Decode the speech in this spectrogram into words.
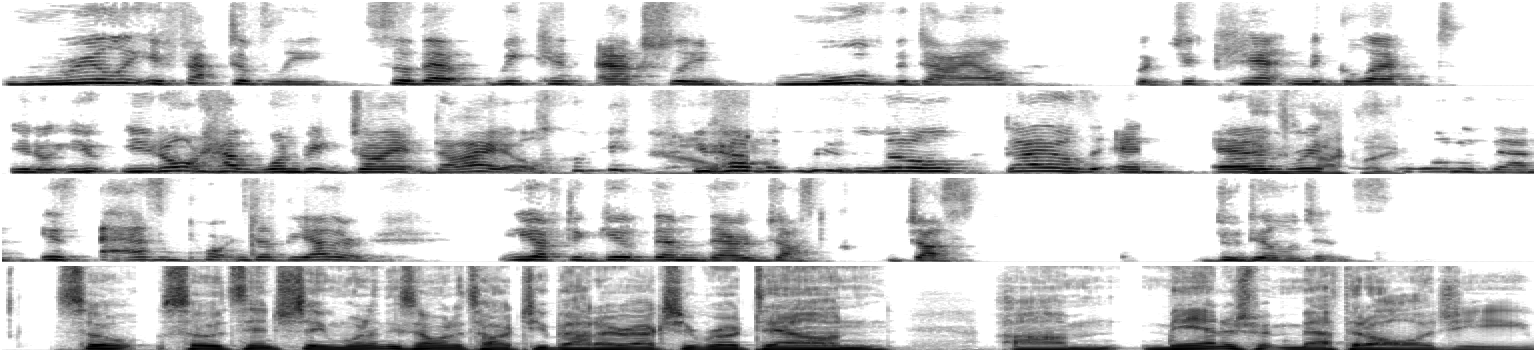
really effectively so that we can actually move the dial but you can't neglect you know you, you don't have one big giant dial. No. you have all these little dials and every exactly. one of them is as important as the other. You have to give them their just just due diligence. So so it's interesting. One of the things i want to talk to you about i actually wrote down um, management methodology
